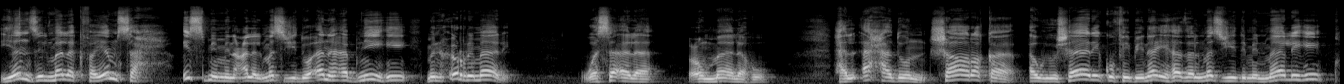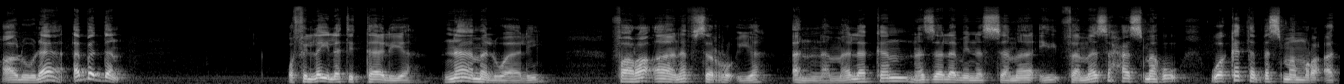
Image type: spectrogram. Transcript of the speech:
ينزل ملك فيمسح اسمي من على المسجد وأنا أبنيه من حر مالي؟ وسأل عماله هل أحد شارك أو يشارك في بناء هذا المسجد من ماله؟ قالوا لا ابدا. وفي الليلة التالية نام الوالي فرأى نفس الرؤية أن ملكا نزل من السماء فمسح اسمه وكتب اسم امرأة.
